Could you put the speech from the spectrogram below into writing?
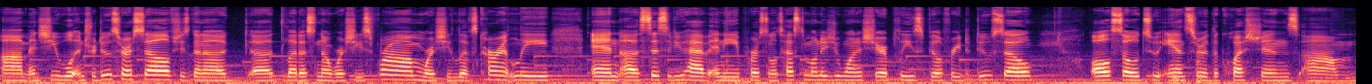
um, and she will introduce herself. She's gonna uh, let us know where she's from, where she lives currently. And, uh, sis, if you have any personal testimonies you want to share, please feel free to do so. Also, to answer the questions, um,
